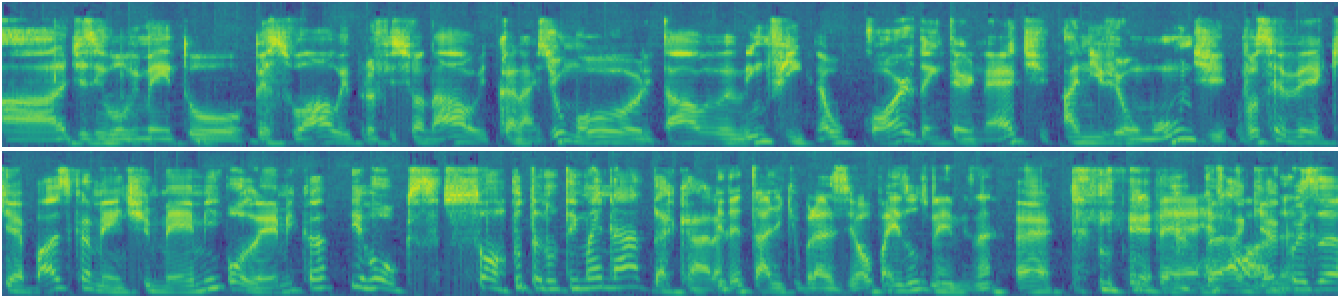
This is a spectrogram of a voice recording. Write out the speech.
a desenvolvimento pessoal e profissional, e canais de humor e tal, enfim, né, o core da internet a nível mundi, você vê que é basicamente meme, polêmica e hoax. Só. Puta, não tem mais nada, cara. E detalhe que o Brasil é o país dos memes, né? É. BR é Aqui a foda. coisa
